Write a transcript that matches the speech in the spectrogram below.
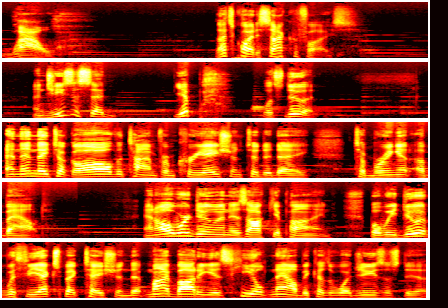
Wow. That's quite a sacrifice. And Jesus said, Yep, let's do it. And then they took all the time from creation to today to bring it about. And all we're doing is occupying. But we do it with the expectation that my body is healed now because of what Jesus did.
